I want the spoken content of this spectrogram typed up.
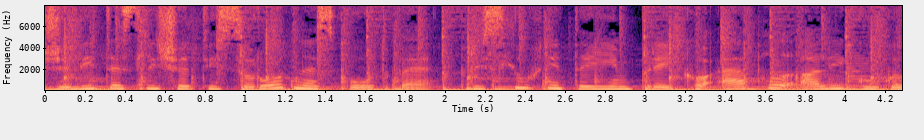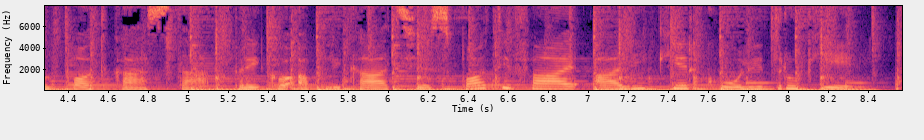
Želite slišati sorodne zgodbe? Prisluhnite jim preko Apple ali Google podcasta, preko aplikacije Spotify ali kjerkoli drugje.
